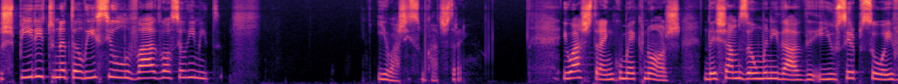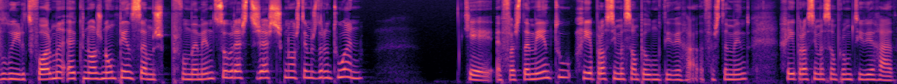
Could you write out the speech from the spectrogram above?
espírito natalício levado ao seu limite. E eu acho isso um bocado estranho. Eu acho estranho como é que nós deixamos a humanidade e o ser pessoa evoluir de forma a que nós não pensamos profundamente sobre estes gestos que nós temos durante o ano. Que é afastamento, reaproximação pelo motivo errado. Afastamento, reaproximação por um motivo errado.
